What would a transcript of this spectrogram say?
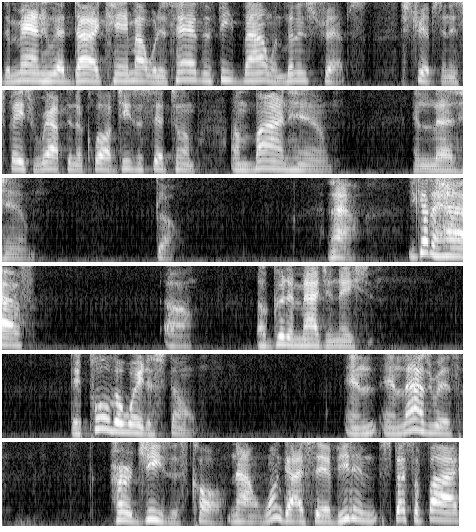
The man who had died came out with his hands and feet bound with linen straps, strips, and his face wrapped in a cloth. Jesus said to him, Unbind him and let him go. Now, you got to have uh, a good imagination. They pulled away the stone, and, and Lazarus heard Jesus call. Now, one guy said if he didn't specify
